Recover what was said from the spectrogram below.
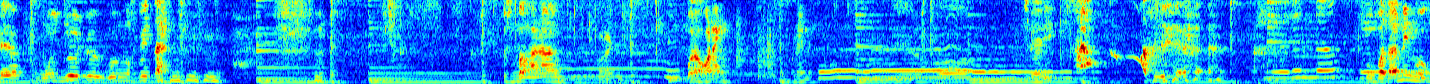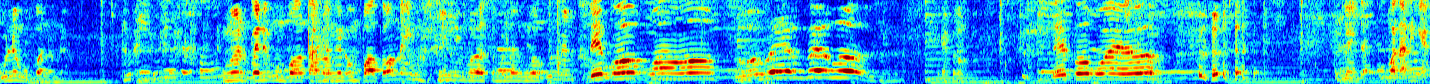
Kayak muncul tuh gua nge-feed anjing. Terus bakalan korek. Koneng nih. Jadi Umpat tanding gua guna umpan anda. Ngan pendek umpal tanongin umpal toneng. Ini gua sebenang gua guna. Depok wow bebe gua. Depok wow Nih, umpan tanding ya.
